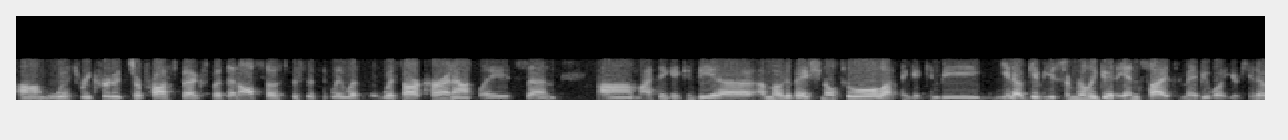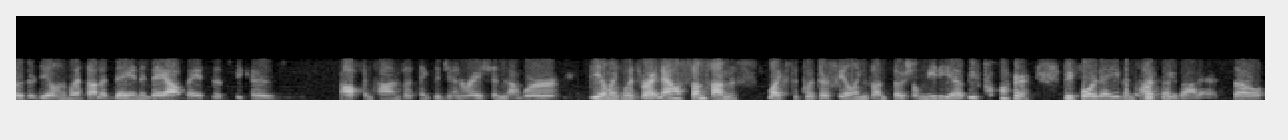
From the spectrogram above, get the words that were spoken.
um, with recruits or prospects, but then also specifically with with our current athletes. And um, I think it can be a, a motivational tool. I think it can be, you know, give you some really good insight to maybe what your kiddos are dealing with on a day in and day out basis. Because oftentimes, I think the generation that we're dealing with right now sometimes likes to put their feelings on social media before before they even talk to you about it. So,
